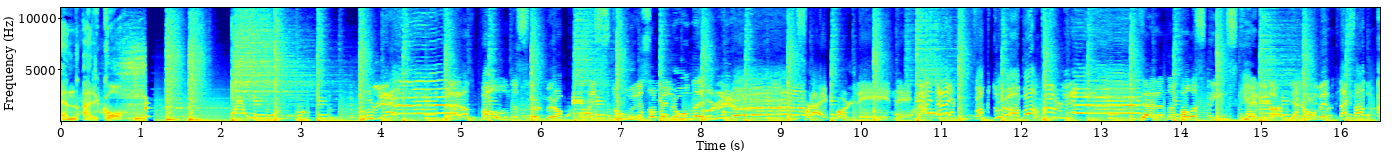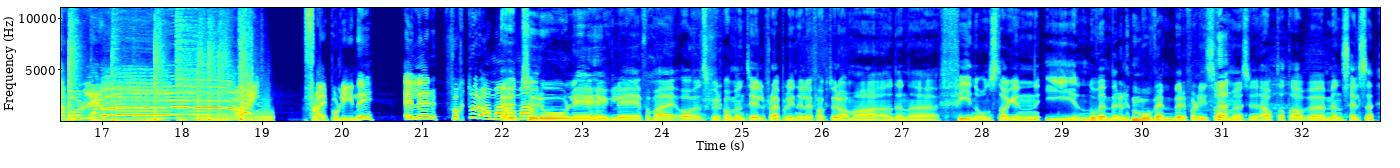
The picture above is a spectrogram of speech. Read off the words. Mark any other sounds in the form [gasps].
NRK. Det er at ballene svulmer opp og blir store som meloner. Fleipolini. Nei, nei! Faktorama! Det er en palestinsk helligdag. Jeg lover. Det er sant. Fleipolini eller Faktorama? Utrolig hyggelig for meg å ønske velkommen til Fleipolini eller Faktorama eh, denne fine onsdagen i november, eller Movember for de som [laughs] eh, er opptatt av eh, menns helse.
